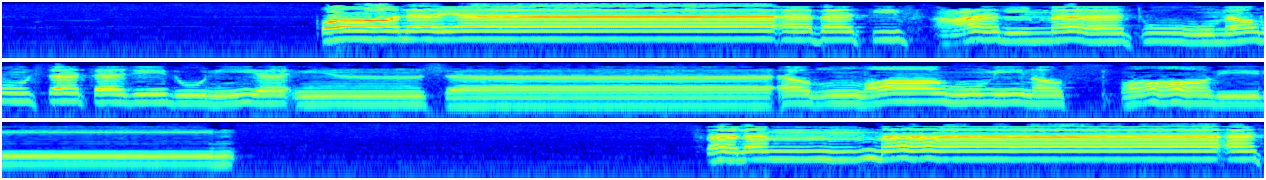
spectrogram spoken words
قال يا أبت افعل ما تومر ستجدني إن شاء الله من الصابرين. فلما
